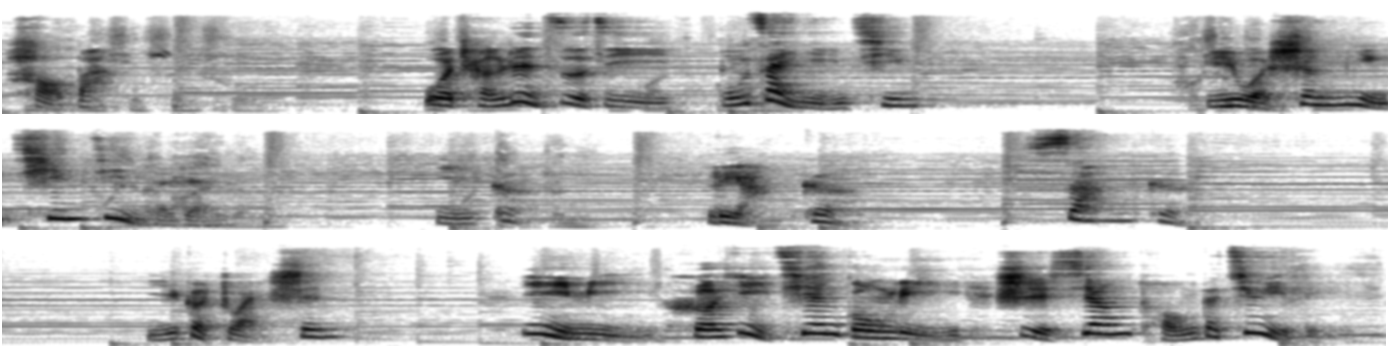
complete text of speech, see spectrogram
好吧，我承认自己不再年轻。与我生命亲近的人，一个、两个、三个，一个转身。一米和一千公里是相同的距离。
